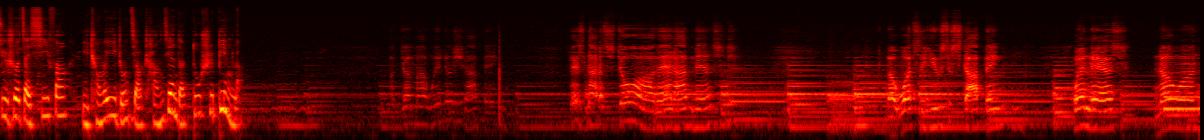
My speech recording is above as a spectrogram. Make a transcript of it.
据说在西方已成为一种较常见的都市病了。no one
